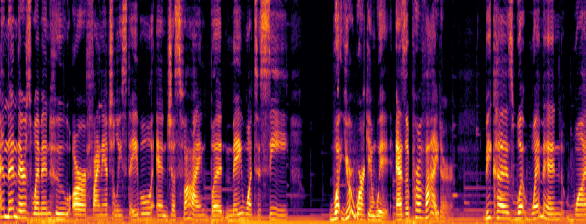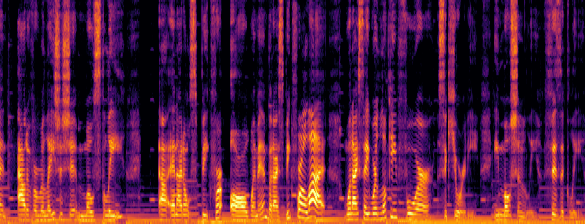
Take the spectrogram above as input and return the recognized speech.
and then there's women who are financially stable and just fine, but may want to see what you're working with as a provider. Because what women want out of a relationship mostly uh, and I don't speak for all women, but I speak for a lot when I say we're looking for security emotionally, physically,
